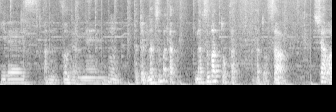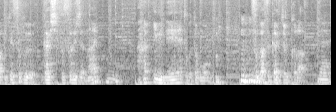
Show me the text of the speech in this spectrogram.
きです。あ、うんそうだよね。うん。例えば夏場だ夏場とかだとさシャワー浴びてすぐ外出するじゃない？意味ねえとかと思う。すぐ汗かいちゃうから。うん、ね。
